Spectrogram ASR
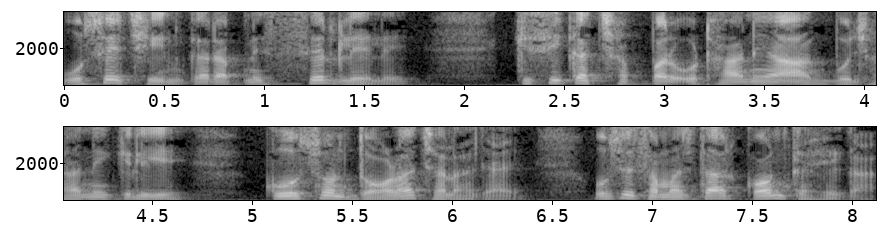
उसे छीनकर अपने सिर ले ले, किसी का छप्पर उठाने आग बुझाने के लिए कोसों दौड़ा चला जाए, उसे समझदार कौन कहेगा?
